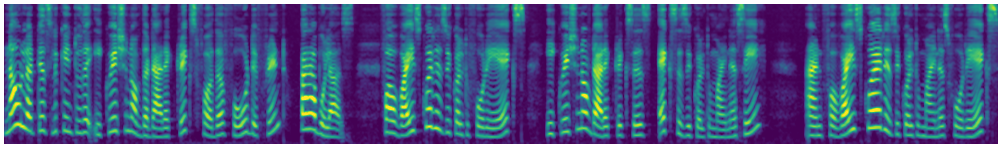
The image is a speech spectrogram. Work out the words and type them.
Now, let us look into the equation of the directrix for the four different parabolas. For y square is equal to 4 a x, equation of directrix is x is equal to minus a and for y square is equal to minus 4 a x,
